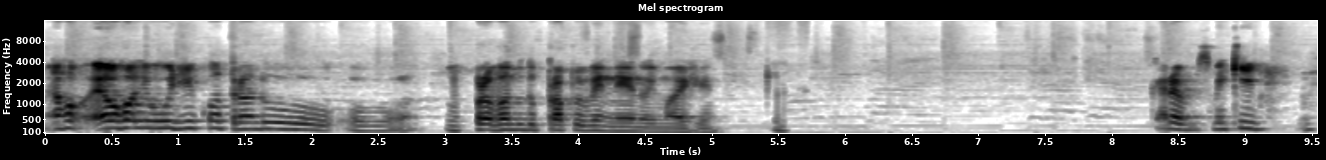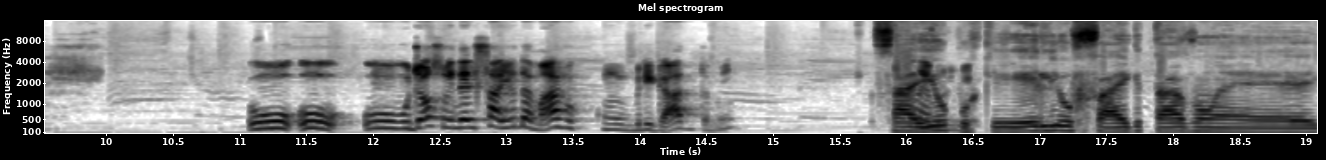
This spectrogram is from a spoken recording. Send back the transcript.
É o Hollywood encontrando o, o, provando do próprio veneno, imagino. Cara, se bem que o, o, o Joss Whedon ele saiu da Marvel com Brigado também. Saiu porque ele e o Feig estavam é,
